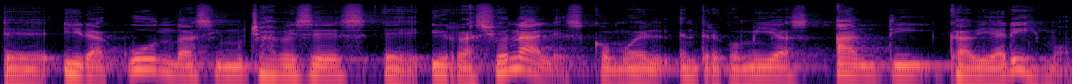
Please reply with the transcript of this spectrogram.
eh, iracundas y muchas veces eh, irracionales, como el, entre comillas, anticaviarismo.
